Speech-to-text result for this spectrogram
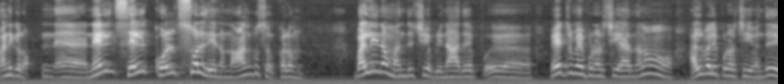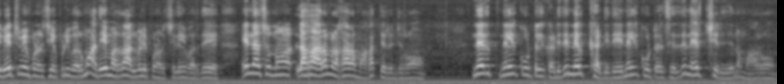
மன்னிக்கணும். நெல் செல் கொல் சொல் என்னும் நான்கு சொற்களும் வல்லினம் வந்துச்சு அப்படின்னா அது வேற்றுமை புணர்ச்சியாக இருந்தாலும் அல்வழி புணர்ச்சி வந்து வேற்றுமை புணர்ச்சி எப்படி வருமோ அதே மாதிரி தான் அல்வழி புணர்ச்சியிலையும் வருது. என்ன சொன்னோம்? லகாரம் லகாரமாக தெரிஞ்சிடும் நெற் நெல் கூட்டல் கடிது நெற்கடிது நெல் கூட்டல் சிறிது நெற்சிறிதுன்னு மாறும்.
